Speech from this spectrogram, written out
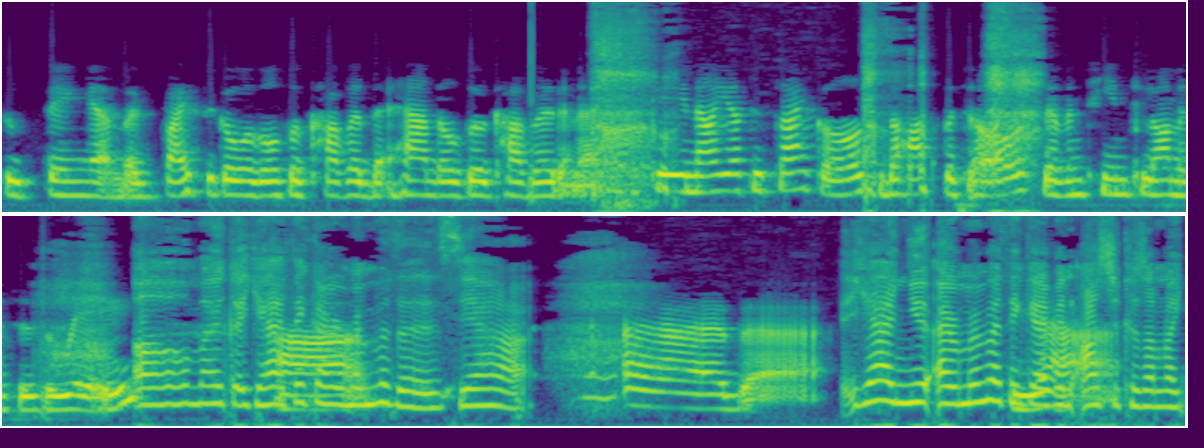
suit thing, and the bicycle was also covered, the handles were covered, and then, okay, now you have to cycle to the hospital, 17 kilometers away. Oh my god! Yeah, I think I Uh, remember this. Yeah, And, uh, yeah. And you, I remember. I think I even Yeah. asked you because I'm like,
